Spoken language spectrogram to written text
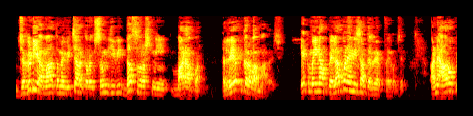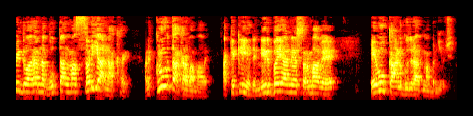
ઝઘડિયામાં તમે વિચાર કરો કે શ્રમજીવી દસ વર્ષની બાળા પર રેપ કરવામાં આવે છે. એક મહિના પહેલા પણ એની સાથે રેપ થયો છે. અને આરોપી દ્વારા એમના ગુપ્તાંગમાં સળિયા નાખાય અને ક્રૂરતા કરવામાં આવે. આ કેટલી હદે નિર્ભયાને શરમાવે એવું કાંડ ગુજરાતમાં બન્યું છે.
